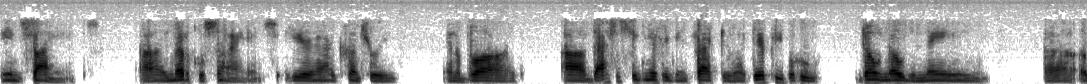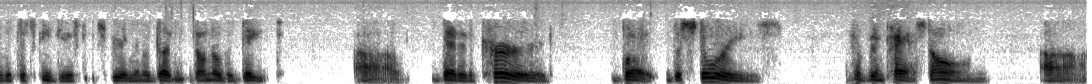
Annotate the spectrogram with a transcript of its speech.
in science, uh, in medical science here in our country and abroad. Uh, that's a significant factor. Like there are people who don't know the name uh, of the Tuskegee experiment or don't, don't know the date uh, that it occurred, but the stories have been passed on uh,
